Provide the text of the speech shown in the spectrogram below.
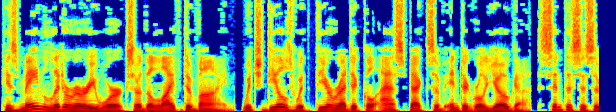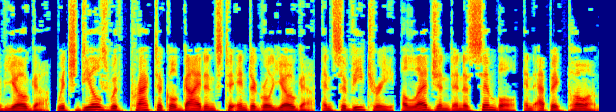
His main literary works are The Life Divine, which deals with theoretical aspects of integral yoga, Synthesis of Yoga, which deals with practical guidance to integral yoga, and Savitri, a legend and a symbol, an epic poem.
